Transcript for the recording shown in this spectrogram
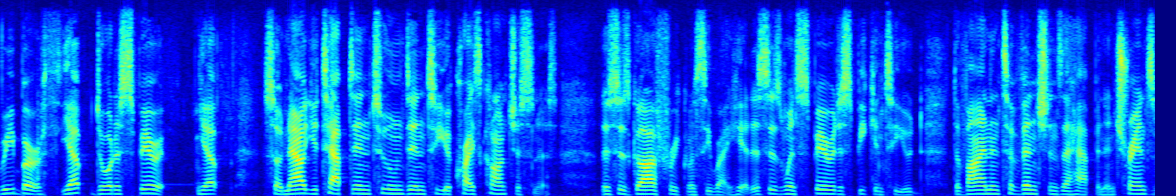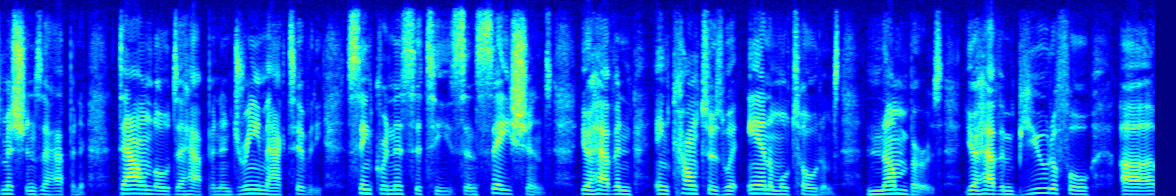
Rebirth. Yep. Daughter spirit. Yep. So now you tapped in, tuned into your Christ consciousness. This is God frequency right here. This is when spirit is speaking to you. Divine interventions are happening, transmissions are happening, downloads are happening, dream activity, synchronicities, sensations. You're having encounters with animal totems, numbers. You're having beautiful, uh,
